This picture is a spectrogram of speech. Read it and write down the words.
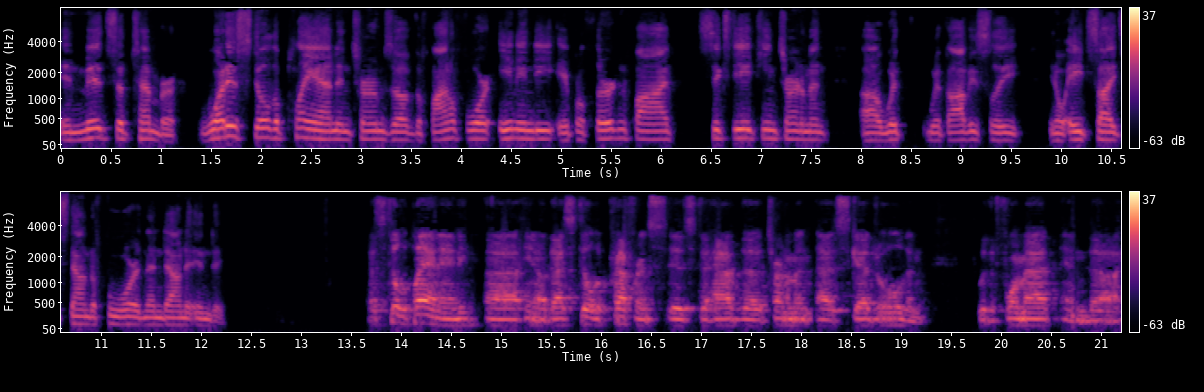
in mid-September, what is still the plan in terms of the Final Four in Indy, April 3rd and 5, 68 team tournament uh, with with obviously you know eight sites down to four and then down to Indy. That's still the plan, Andy. Uh, you know that's still the preference is to have the tournament as scheduled and with the format and uh,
